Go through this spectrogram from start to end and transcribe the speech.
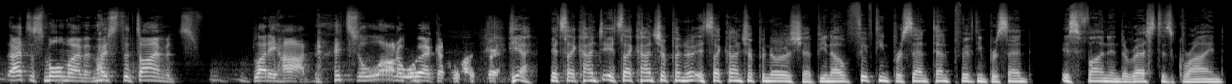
that's a small moment. Most of the time, it's bloody hard. It's a lot of work and a lot of stress. Yeah, it's like it's like entrepreneur. It's like entrepreneurship. You know, fifteen percent, 10 15 percent is fun, and the rest is grind.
